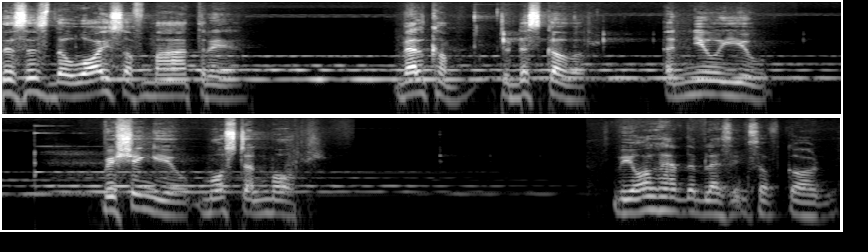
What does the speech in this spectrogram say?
This is the voice of Mahatria. Welcome to discover a new you. Wishing you most and more. We all have the blessings of God.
